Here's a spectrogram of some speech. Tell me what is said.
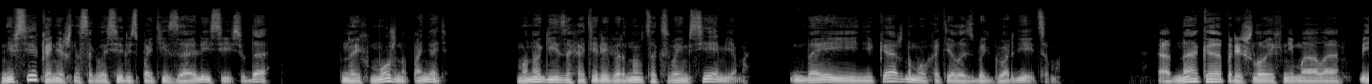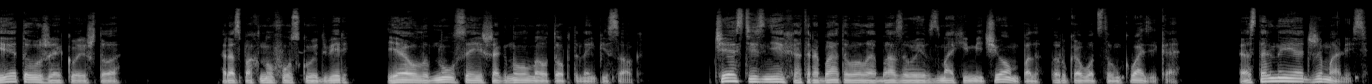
Не все, конечно, согласились пойти за Алисией сюда, но их можно понять. Многие захотели вернуться к своим семьям, да и не каждому хотелось быть гвардейцем. Однако пришло их немало, и это уже кое-что. Распахнув узкую дверь, я улыбнулся и шагнул на утоптанный песок. Часть из них отрабатывала базовые взмахи мечом под руководством Квазика. Остальные отжимались.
